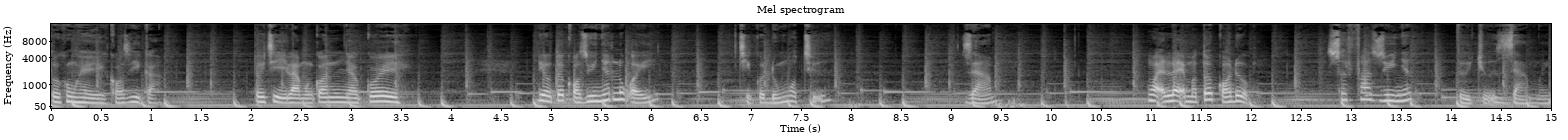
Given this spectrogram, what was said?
Tôi không hề có gì cả. Tôi chỉ là một con nhà quê. Điều tôi có duy nhất lúc ấy, Chỉ có đúng một chữ. Dám. Ngoại lệ mà tôi có được, Xuất phát duy nhất từ chữ dám ấy.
